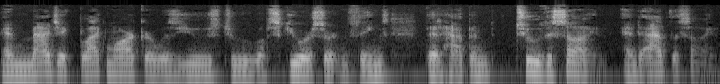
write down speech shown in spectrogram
and magic black marker was used to obscure certain things that happened to the sign and at the sign.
